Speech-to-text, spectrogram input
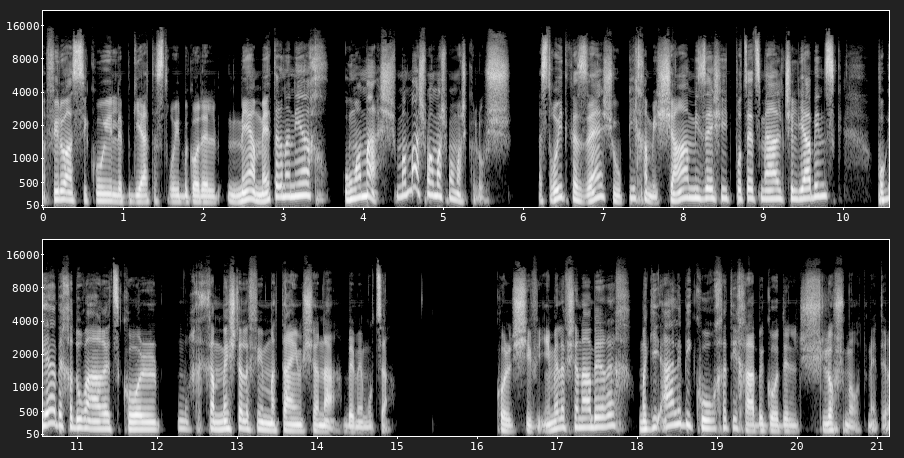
אפילו הסיכוי לפגיעת אסטרואיד בגודל 100 מטר נניח, הוא ממש, ממש ממש ממש קלוש. אסטרואיד כזה, שהוא פי חמישה מזה שהתפוצץ מעל צ'ליאבינסק, פוגע בכדור הארץ כל 5,200 שנה בממוצע. כל 70 אלף שנה בערך, מגיעה לביקור חתיכה בגודל 300 מטר.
